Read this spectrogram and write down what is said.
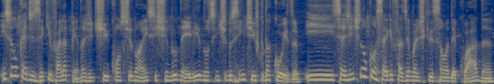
isso não quer dizer que vale a pena a gente continuar insistindo nele no sentido científico da coisa. E se a gente não consegue fazer uma descrição adequada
